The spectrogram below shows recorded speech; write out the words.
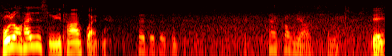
芙蓉还是属于他管的。对对对对。在贡寮区。对。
